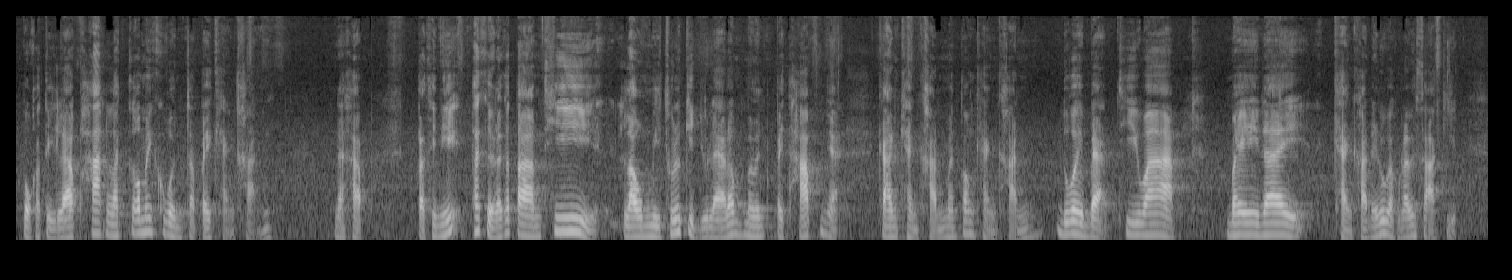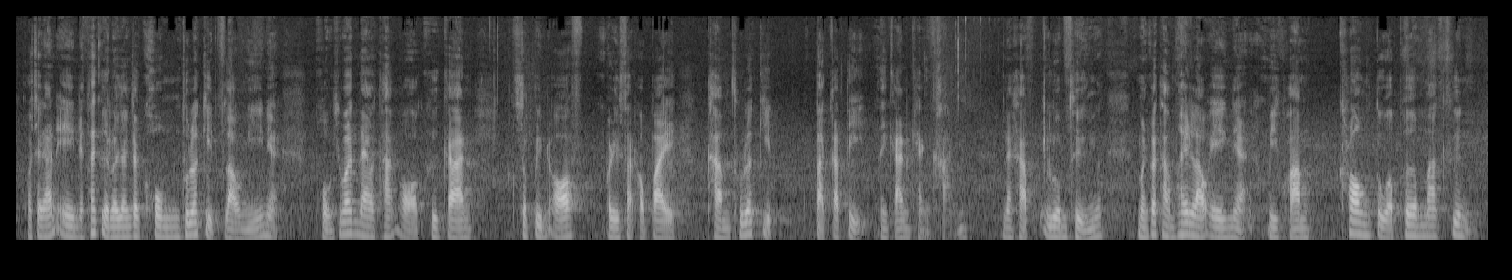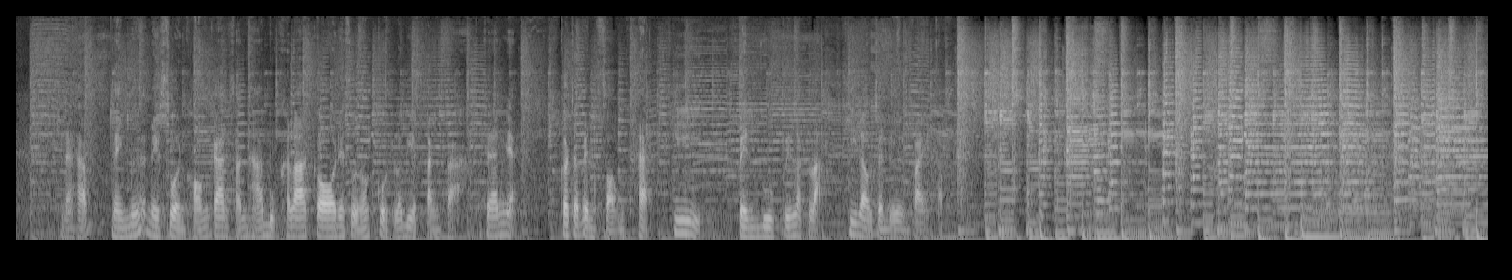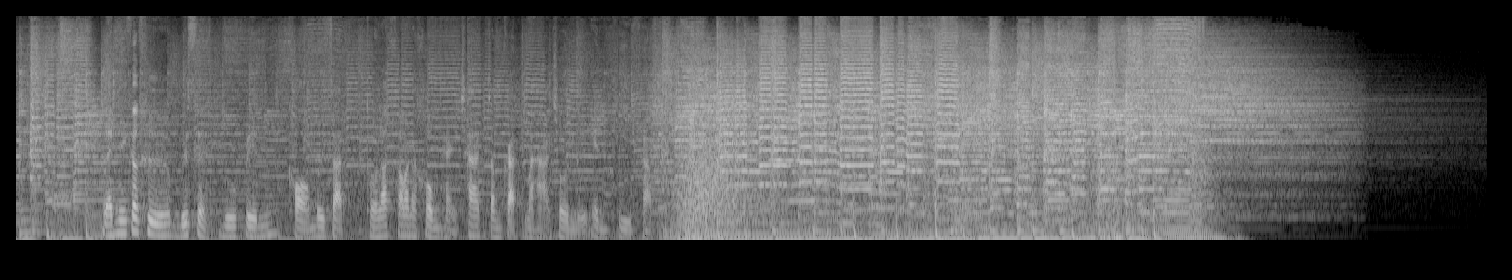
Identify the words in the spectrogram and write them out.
ปกติแล้วภาครัฐก็ไม่ควรจะไปแข่งขัน นะครับ แต่ทีนี้ถ้าเกิดแล้วก็ตามที่เรามีธุรกิจอยู่แล้วแล้วมันไปทับเนี่ยการแข่งขันมันต้องแข่งขันด้วยแบบที่ว่าไม่ได้แข่งขันในรูปแบบของรัฐวิสาหกิจ เพราะฉะนั้นเองเนี่ยถ้าเกิดเรายังจะคงธุรกิจเหล่านี้เนี่ยผมคิดว่าแนวทางออกคือการสปินออฟบริษัทออกไปทำธุรกิจปกติในการแข่งขันนะครับ รวมถึงมันก็ทำให้เราเองเนี่ยมีความคล่องตัวเพิ่มมากขึ้น นะครับในเมื่อในส่วนของการสรรหาบุคลากรในส่วนของกฎระเบียบต่างๆเพราะฉะนั้นเนี่ยก็จะเป็น2แทร็กที่เป็นบูปริหลักๆ ที่เราจะเดินไปครับและนี่ก็คือ Business Blueprint ของบริษัทโทรคมนาคมแห่งชาติจำกัดมหาชนหรือ NT ครับ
